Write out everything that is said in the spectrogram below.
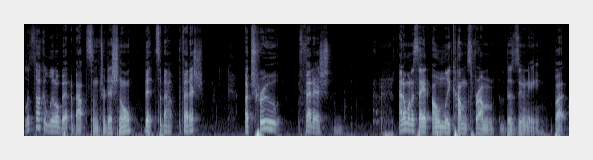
let's talk a little bit about some traditional bits about the fetish. A true fetish, I don't want to say it only comes from the Zuni, but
